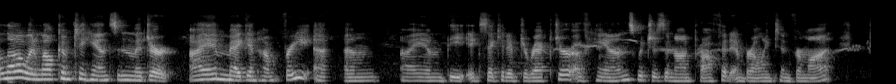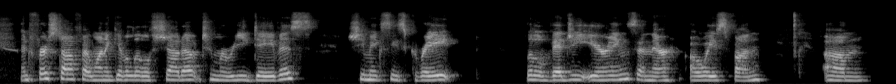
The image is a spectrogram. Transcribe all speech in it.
Hello and welcome to Hands in the Dirt. I am Megan Humphrey. and I am the executive director of Hands, which is a nonprofit in Burlington, Vermont. And first off, I want to give a little shout out to Marie Davis. She makes these great little veggie earrings, and they're always fun. Um,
